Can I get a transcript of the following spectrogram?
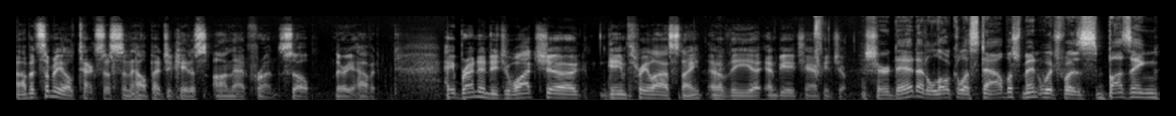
uh, but somebody will text us and help educate us on that front. So there you have it. Hey, Brendan, did you watch uh, Game Three last night of the uh, NBA championship? I sure did at a local establishment, which was buzzing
